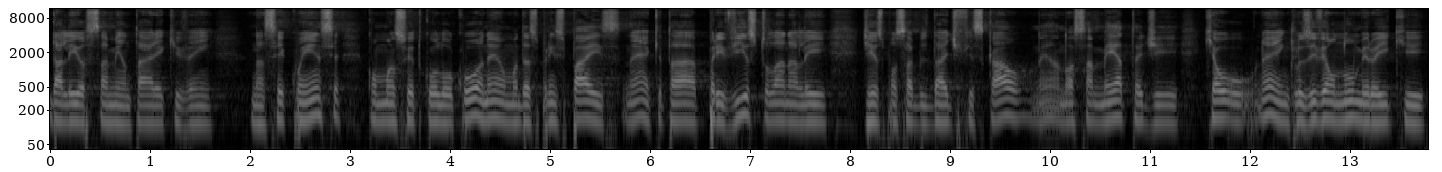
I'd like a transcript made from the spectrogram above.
da lei orçamentária que vem na sequência, como o Mansueto colocou, né, uma das principais, né, que está previsto lá na lei de responsabilidade fiscal, né, a nossa meta de, que é o, né, inclusive é um número aí que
